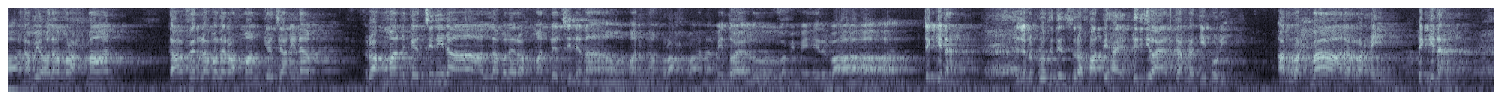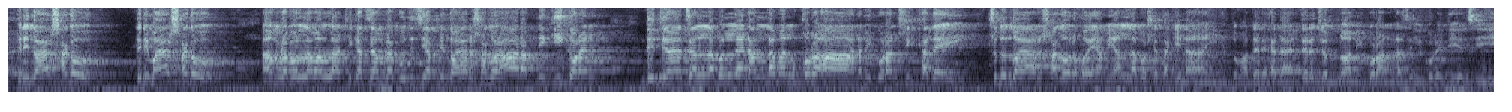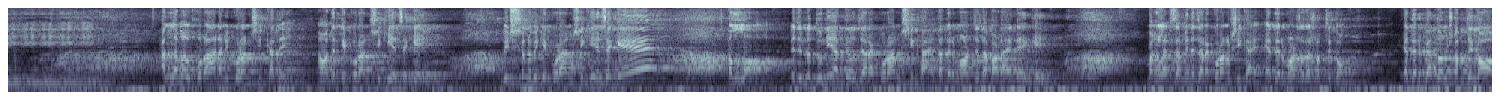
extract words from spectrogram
আমি হলাম রহমান। কাফেররা বলে, রহমানকে জানি না। রহমানকে চিনি না। আল্লাহ বলে রহমানকে চিনে না আমার নাম রহমান। আমি দয়ালু, আমি মেহেরবান। ঠিক কিনা? এজন্য প্রতিদিন সুরা ফাতিহায় দ্বিতীয় আয়াতটা আমরা কি পড়ি? আর রহমান, আর রাহিম। ঠিক কিনা? তিনি দয়ার সাগর, তিনি মায়ার সাগর। আমরা বললাম, আল্লাহ, ঠিক আছে, আমরা বুঝেছি আপনি দয়ার সাগর। আর আপনি কি করেন? দ্বিতীয় আল্লাহ বললেন, আল্লামাল কোরআন, আমি কোরআন শিক্ষা দেই। শুধু দয়ার সাগর হয়ে আমি আল্লাহ বসে থাকি নাই। তোমাদের জন্য আমি কোরআন নাজিল করে দিয়েছি। আল্লামাল কোরআন, আমি কোরআন শিক্ষা দেই। আমাদেরকে কোরআন শিখিয়েছে কে? বিশ্বনবীকে কোরআন শিখিয়েছে কে? আল্লাহ। এজন্য দুনিয়াতেও যারা কোরআন শিখায়, তাদের মর্যাদা বাড়ায় দেয় কে? বাংলার জামিনে যারা কোরআন শিখায়, এদের মর্যাদা সবচেয়ে কম। এদের বেতন সবচেয়ে কম।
